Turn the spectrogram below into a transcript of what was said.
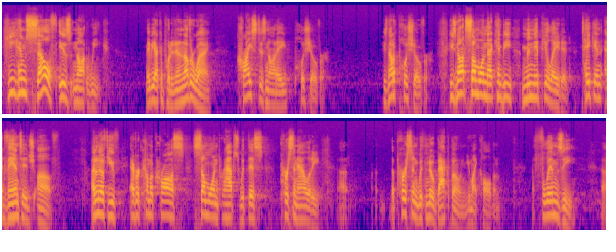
he himself is not weak. Maybe I could put it in another way Christ is not a pushover. He's not a pushover. He's not someone that can be manipulated, taken advantage of. I don't know if you've ever come across someone perhaps with this personality. Uh, the person with no backbone, you might call them. Flimsy, uh,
